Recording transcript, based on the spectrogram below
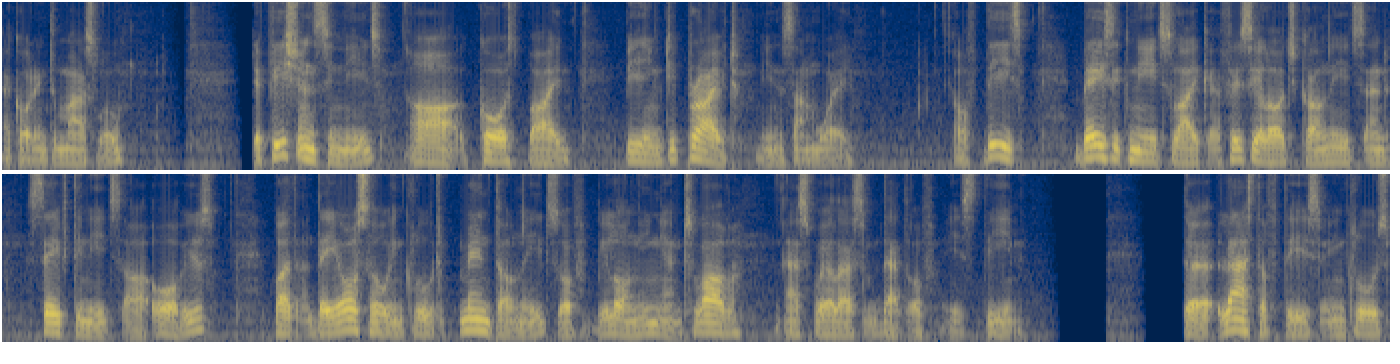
according to Maslow. Deficiency needs are caused by being deprived in some way. Of these, basic needs like physiological needs and safety needs are obvious, but they also include mental needs of belonging and love, as well as that of esteem. The last of these includes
